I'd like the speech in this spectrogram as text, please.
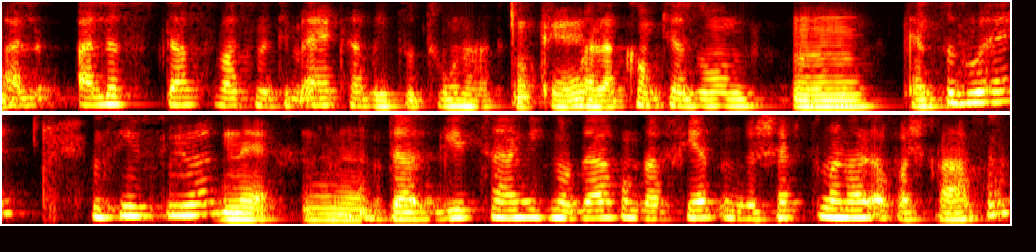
All, alles das, was mit dem LKW zu tun hat. Okay. Weil da kommt ja so ein. Mhm. Kennst du Duell von Steven Spielberg? Nee, nee, nee. Da geht's ja eigentlich nur darum, da fährt ein Geschäftsmann halt auf der Straße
